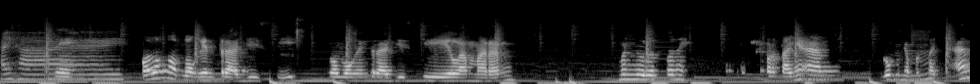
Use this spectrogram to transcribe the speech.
Hai hai. Nih, kalau ngomongin tradisi, ngomongin tradisi lamaran, menurut lo nih, pertanyaan, gue punya mm-hmm. pertanyaan,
